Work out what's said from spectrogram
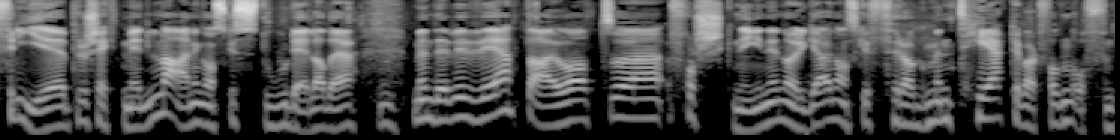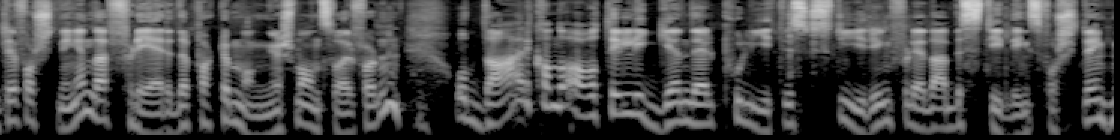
frie prosjektmidlene er en ganske stor del av det. Men det vi vet, er jo at eh, forskningen i Norge er ganske fragmentert, i hvert fall den offentlige forskningen. Det er flere departementer som har ansvar for den. Og der kan det av og til ligge en del politisk styring fordi det er bestillingsforskning.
